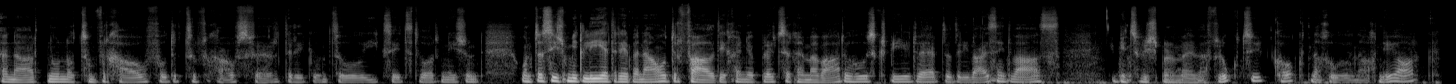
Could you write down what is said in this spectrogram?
eine Art nur noch zum Verkauf oder zur Verkaufsförderung und so eingesetzt worden ist. Und, und das ist mit Liedern eben auch der Fall. Die können ja plötzlich in einem Warenhaus gespielt werden oder ich weiß nicht was. Ich bin zum Beispiel mal in einem Flugzeug gehockt nach, nach New York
